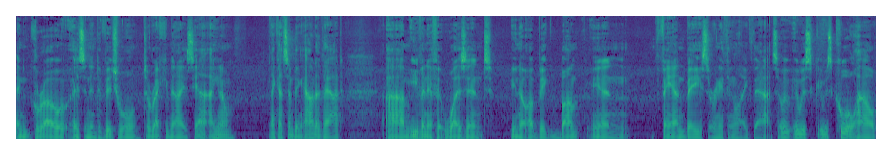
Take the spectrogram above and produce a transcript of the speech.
and grow as an individual to recognize, yeah, you know, I got something out of that, um, even if it wasn't, you know, a big bump in fan base or anything like that. So it, it was it was cool how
